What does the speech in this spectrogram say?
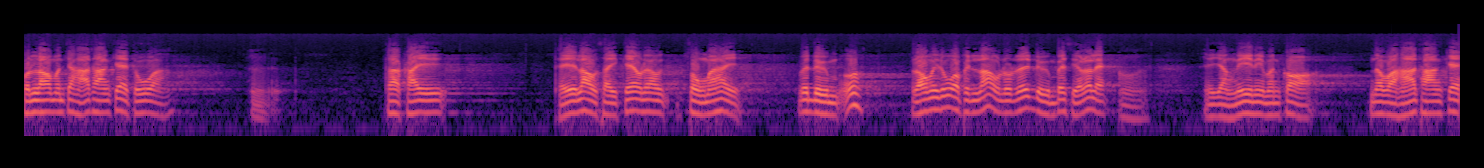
คนเรามันจะหาทางแก้ตัวถ้าใครเทเหล้าใส่แก้วแล้วส่งมาให้ ไปดื่มโอ้เราไม่รู้ว่าเป็นเหล้าเราได้ดื่มไปเสียแล้วแหละอย่างนี้นี่มันก็ นวหาทางแก้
